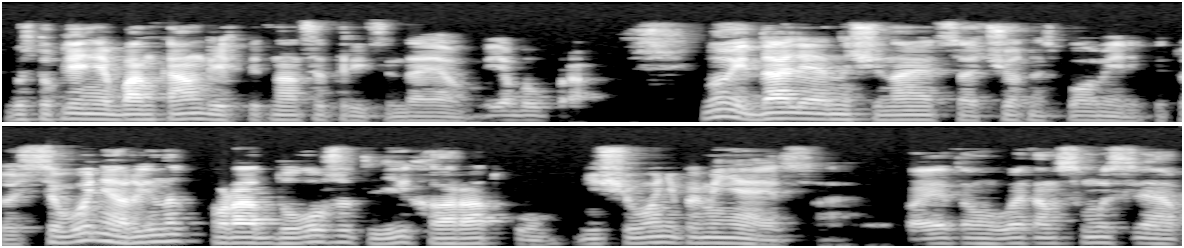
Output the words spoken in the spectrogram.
Выступление Банка Англии в 15.30, да, я, я был прав. Ну и далее начинается отчетность по Америке. То есть сегодня рынок продолжит лихорадку. Ничего не поменяется. Поэтому в этом смысле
